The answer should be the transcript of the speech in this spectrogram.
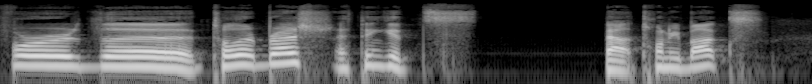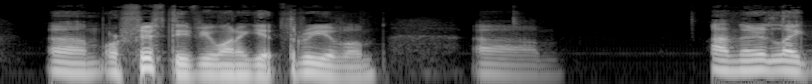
for the toilet brush. I think it's about twenty bucks, um, or fifty if you want to get three of them. Um, and they're like,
